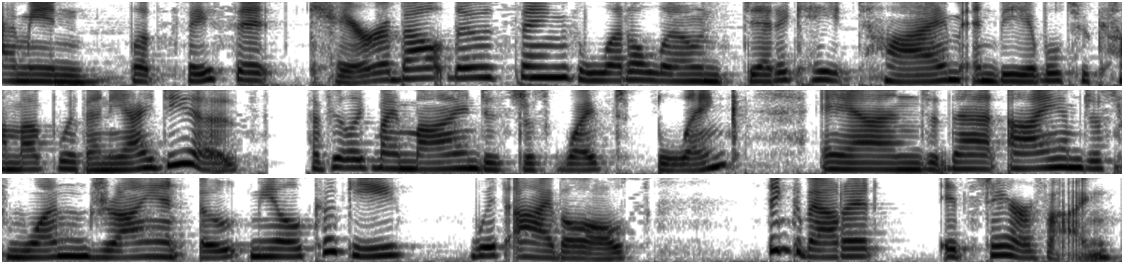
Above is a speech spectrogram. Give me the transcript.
I mean, let's face it, care about those things, let alone dedicate time and be able to come up with any ideas. I feel like my mind is just wiped blank and that I am just one giant oatmeal cookie with eyeballs. Think about it, it's terrifying.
